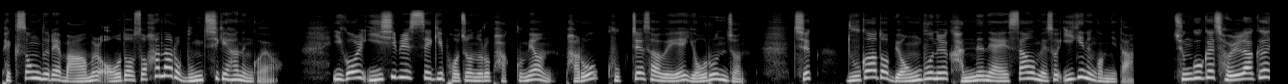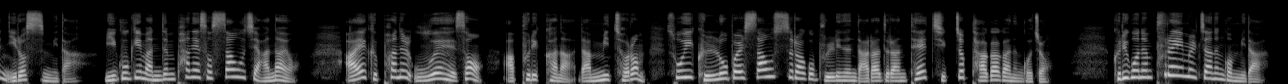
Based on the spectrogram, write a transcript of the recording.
백성들의 마음을 얻어서 하나로 뭉치게 하는 거예요. 이걸 21세기 버전으로 바꾸면 바로 국제사회의 여론전, 즉 누가 더 명분을 갖느냐의 싸움에서 이기는 겁니다. 중국의 전략은 이렇습니다. 미국이 만든 판에서 싸우지 않아요. 아예 그 판을 우회해서 아프리카나 남미처럼 소위 글로벌 사우스라고 불리는 나라들한테 직접 다가가는 거죠. 그리고는 프레임을 짜는 겁니다.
